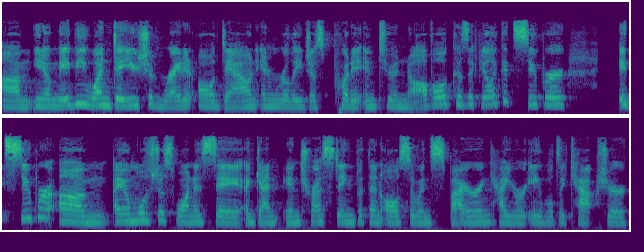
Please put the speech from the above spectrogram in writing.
um, you know maybe one day you should write it all down and really just put it into a novel because i feel like it's super it's super um i almost just want to say again interesting but then also inspiring how you're able to capture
